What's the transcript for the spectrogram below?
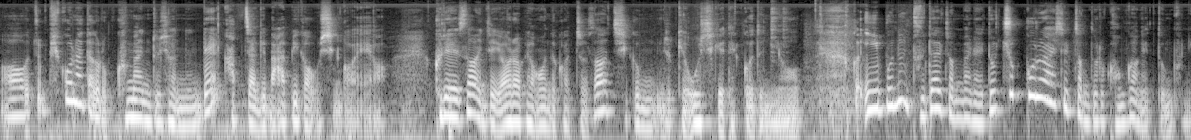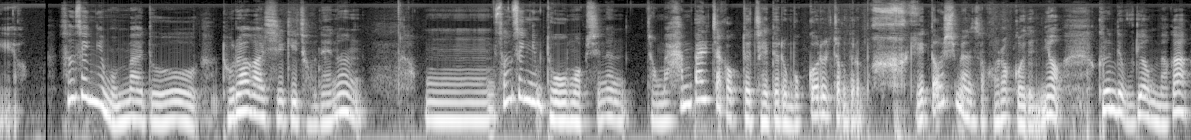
어, 좀 피곤하다 그러고 그만두셨는데 갑자기 마비가 오신 거예요. 그래서 이제 여러 병원을 거쳐서 지금 이렇게 오시게 됐거든요. 그러니까 이분은 두 달 전만 해도 축구를 하실 정도로 건강했던 분이에요. 선생님 엄마도 돌아가시기 전에는 음, 선생님 도움 없이는 정말 한 발자국도 제대로 못 걸을 정도로 막 이렇게 떠시면서 걸었거든요. 그런데 우리 엄마가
